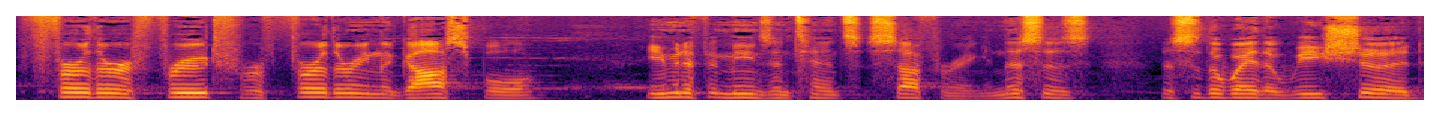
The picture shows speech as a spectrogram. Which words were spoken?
further fruit, for furthering the gospel, even if it means intense suffering. And this is, this is the way that we should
